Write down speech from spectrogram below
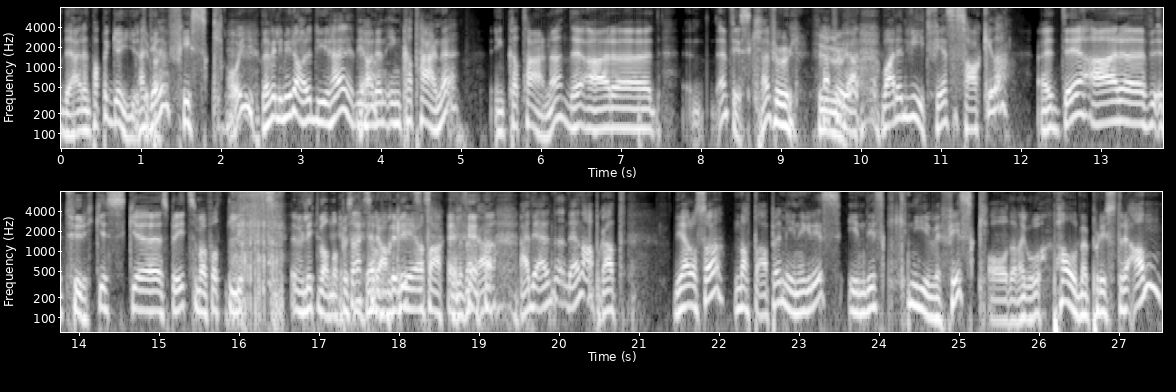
Det er en Nei, det er en fisk. Oi. Det er veldig mye rare dyr her. De Ja. har en inkaterne. Inkaterne, det er eh, en fisk. Det er en fugl. Fugl. Det er fugl, ja. Hva er en hvitfjes saki, da? Eh, Det er uh, tyrkisk uh, sprit som har fått litt, litt vann oppi seg. Raki og sake, liksom. Ja. Nei, det er, en, det er en apekatt. De har også nattape, minigris, indisk knivfisk, Å, den er god. palmeplystreand.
